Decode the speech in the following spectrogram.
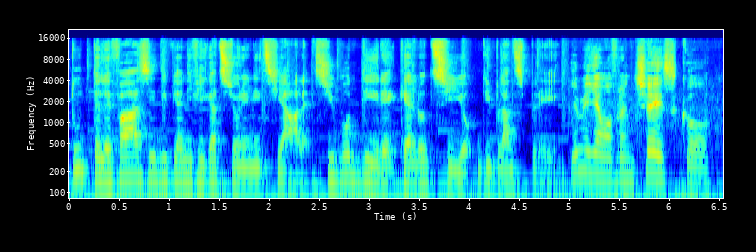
tutte le fasi di pianificazione iniziale. Si può dire che è lo zio di Plants Play. Io mi chiamo Francesco.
